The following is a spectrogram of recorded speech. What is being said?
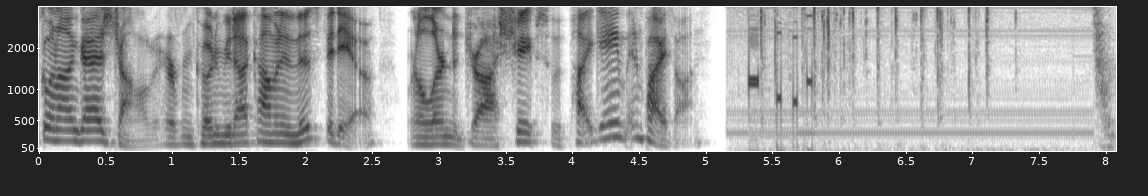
going on guys? John Elder here from Codemy.com and in this video, we're gonna learn to draw shapes with Pygame and Python. All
